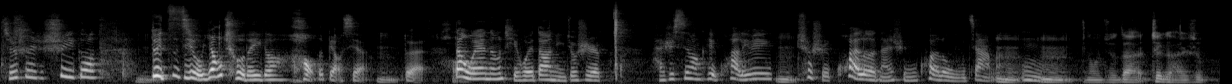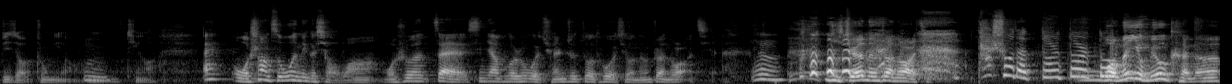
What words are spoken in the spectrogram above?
其实是是一个对自己有要求的一个好的表现。嗯，对。但我也能体会到你就是。还是希望可以快乐，因为确实快乐难寻，快乐无价嘛。嗯嗯，我觉得这个还是比较重要，嗯，挺好。哎，我上次问那个小王，我说在新加坡如果全职做脱口秀能赚多少钱？嗯，你觉得能赚多少钱？他说的都是都是都我们有没有可能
